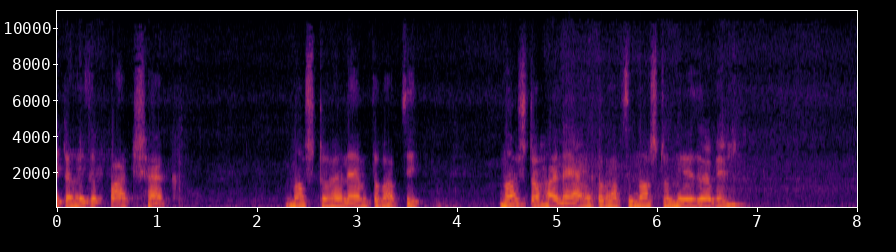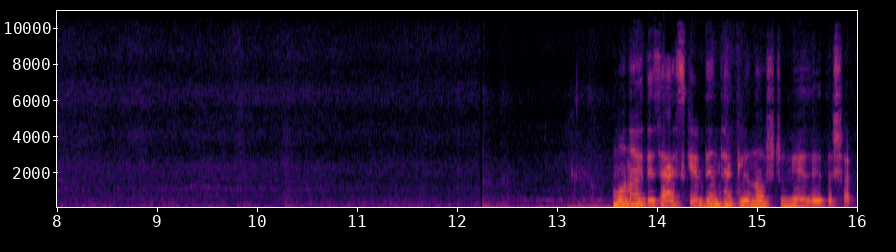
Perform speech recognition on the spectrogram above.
এটা হয়েছে পাট শাক। নষ্ট হয় না, আমি তো ভাবছি নষ্ট হয় না, আমি তো ভাবছি নষ্ট হয়ে যাবে। মনে হইতেছে আজকের দিন থাকলে নষ্ট হয়ে যেত শাক।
